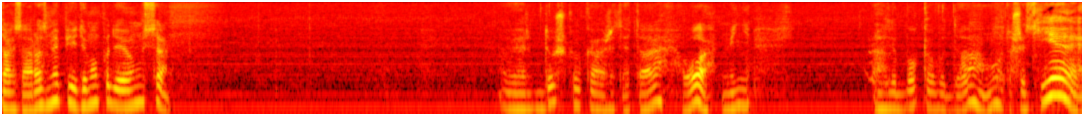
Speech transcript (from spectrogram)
Так, зараз ми підемо, подивимося. Вердушку кажете, так? О, мені глибока вода. О, то щось є.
